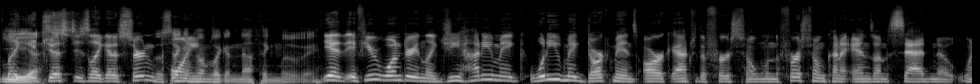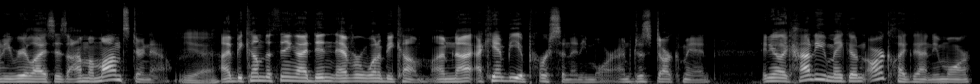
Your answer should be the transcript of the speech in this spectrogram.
Like Yes. it just is like at a certain point. The second film's like a nothing movie. Yeah, if you're wondering, like, gee, how do you make what do you make Darkman's arc after the first film when the first film kind of ends on a sad note when he realizes I'm a monster now. Yeah. I've become the thing I didn't ever want to become. I'm not. I can't be a person anymore. I'm just Darkman. And you're like, how do you make an arc like that anymore?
